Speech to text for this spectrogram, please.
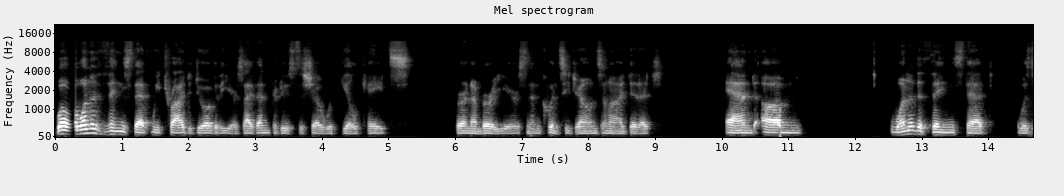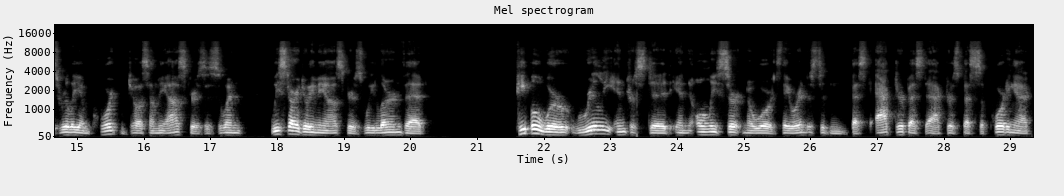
well, one of the things that we tried to do over the years, I then produced the show with Gil Cates for a number of years, and then Quincy Jones and I did it. And um, one of the things that was really important to us on the Oscars is when we started doing the Oscars, we learned that people were really interested in only certain awards. They were interested in Best Actor, Best Actress, Best Supporting Actor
